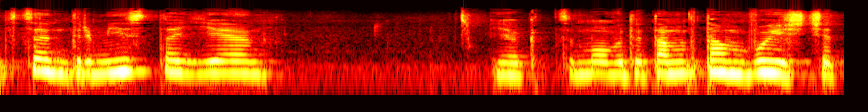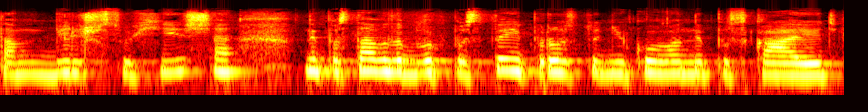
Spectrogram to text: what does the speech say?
в центрі міста є як це мовити, там, там вище, там більш сухіше. Вони поставили блокпости і просто нікого не пускають.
